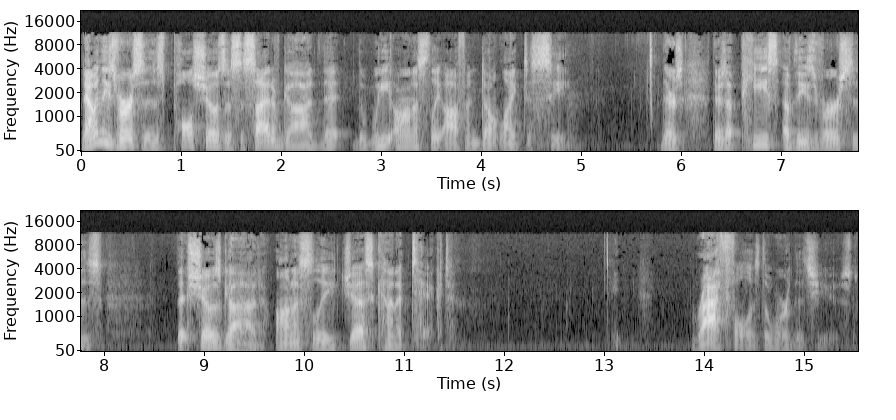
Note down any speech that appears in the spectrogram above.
Now, in these verses, Paul shows us a side of God that, we honestly often don't like to see. There's, there's a piece of these verses that shows God honestly just kind of ticked. Wrathful is the word that's used,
